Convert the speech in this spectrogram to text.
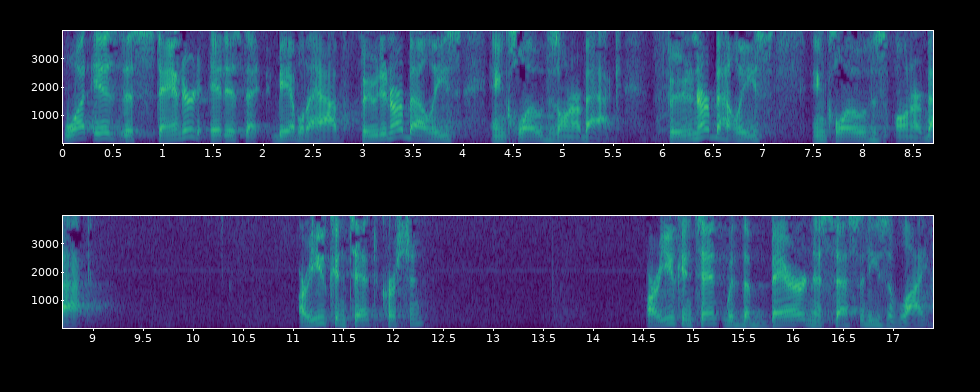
What is the standard? It is to be able to have food in our bellies and clothes on our back. Food in our bellies and clothes on our back. Are you content, Christian? Are you content with the bare necessities of life?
